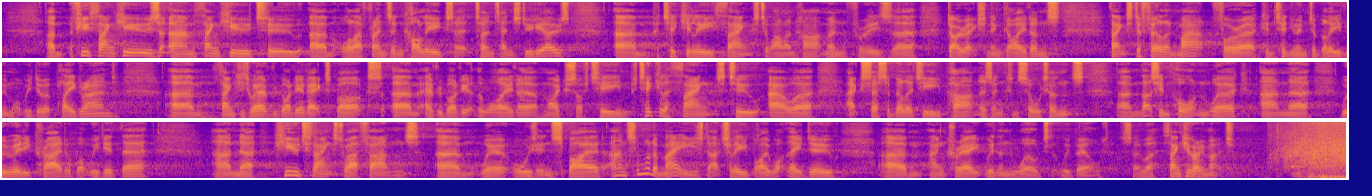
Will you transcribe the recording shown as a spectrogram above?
Um, a few thank yous. Um, thank you to um, all our friends and colleagues at Turn 10 Studios, um, particularly thanks to Alan Hartman for his uh, direction and guidance. Thanks to Phil and Matt for uh, continuing to believe in what we do at Playground. Um, thank you to everybody at Xbox, um, everybody at the wider Microsoft team. Particular thanks to our accessibility partners and consultants. Um, that's important work, and uh, we're really proud of what we did there. And uh, huge thanks to our fans. Um, we're always inspired and somewhat amazed, actually, by what they do um, and create within the worlds that we build. So uh, thank you very much. Thank you.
